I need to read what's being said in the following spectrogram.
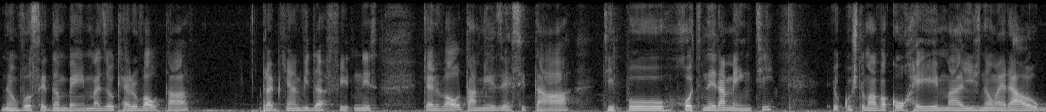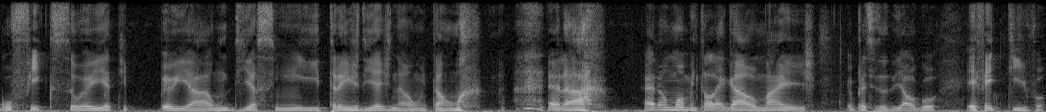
não vou ser também, mas eu quero voltar pra minha vida fitness. Quero voltar a me exercitar, tipo, rotineiramente. Eu costumava correr, mas não era algo fixo. Eu ia, tipo, eu ia um dia sim e três dias não. Então, era era um momento legal, mas eu preciso de algo efetivo.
